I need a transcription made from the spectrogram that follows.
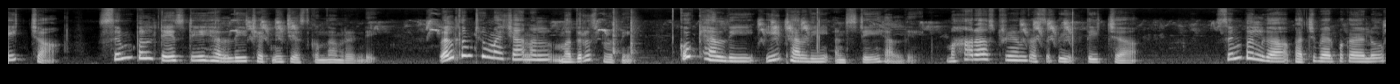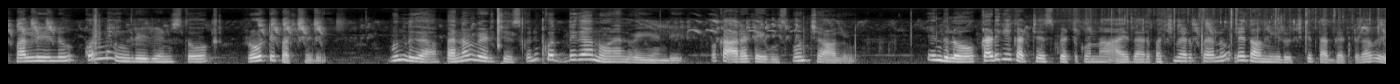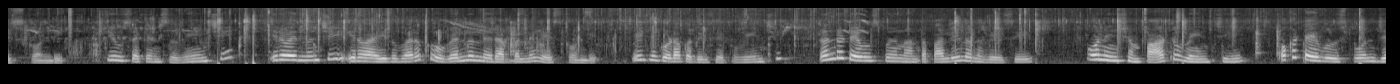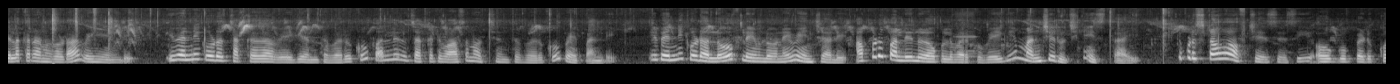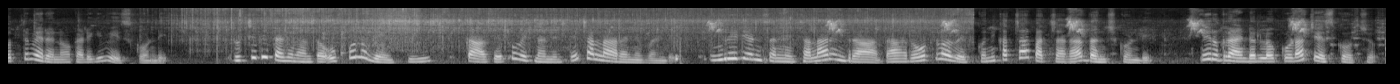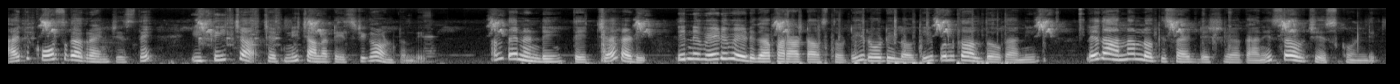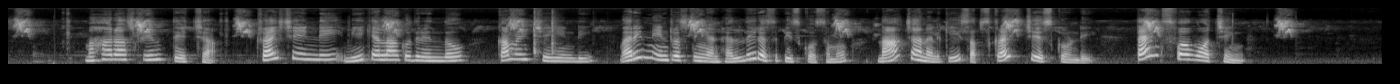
Thecha. Simple tasty healthy chutney చేసుకుందాం రండి. Welcome to my channel Madhura Smriti. Cook healthy eat healthy and stay healthy. Maharashtrian recipe thecha. సింపుల్గా పచ్చిమిరపకాయలు పల్లీలు కొన్ని ఇంగ్రీడియంట్స్తో రోటి పచ్చడి. ముందుగా పెనం వేడి చేసుకుని కొద్దిగా నూనెను వేయండి. ఒక అర టేబుల్ స్పూన్ చాలు. ఇందులో కడిగి కట్ చేసి పెట్టుకున్న ఐదారు పచ్చిమిరపకాయలు లేదా మీ రుచికి తగ్గట్టుగా వేసుకోండి. ఫ్యూ సెకండ్స్ వేయించి ఇరవై నుంచి ఇరవై ఐదు వరకు వెల్లుల్లి రెబ్బల్ని వేసుకోండి. వీటిని కూడా కొద్దిసేపు వేయించి రెండు టేబుల్ స్పూన్ అంత పల్లీలను వేసి ఓ నిమిషం పాటు వేయించి ఒక టేబుల్ స్పూన్ జీలకర్రను కూడా వేయండి. ఇవన్నీ కూడా చక్కగా వేగేంత వరకు పల్లీలు చక్కటి వాసన వచ్చేంత వరకు వేపండి. ఇవన్నీ కూడా లో ఫ్లేమ్లోనే వేయించాలి. అప్పుడు పల్లీలు లోపల వరకు వేగి మంచి రుచిని ఇస్తాయి. ఇప్పుడు స్టవ్ ఆఫ్ చేసేసి ఓ గుప్పెడు కొత్తిమీరను కడిగి వేసుకోండి. రుచికి తగినంత ఉప్పును వేసి కాసేపు వీటినన్నింటినీ చల్లారనివ్వండి. ఇంగ్రీడియంట్స్ అన్ని చల్లారిన తర్వాత రోట్లో వేసుకొని కచ్చా పచ్చాగా దంచుకోండి. మీరు గ్రైండర్లో కూడా చేసుకోవచ్చు. అయితే కోర్సుగా గ్రైండ్ చేస్తే ఈ తీచ్చా చట్నీ చాలా టేస్టీగా ఉంటుంది. అంతేనండి తెచ్చా రెడీ. దీన్ని వేడివేడిగా పరాటాస్ తోటి రోటీలోకి పుల్కాలతో కానీ లేదా అన్నంలోకి సైడ్ డిష్గా కానీ సర్వ్ చేసుకోండి. మహారాష్ట్రియన్ తెచ్చా. ట్రై చేయండి. మీకు ఎలా కుదిరిందో కమెంట్ చేయండి. మరిన్ని ఇంట్రెస్టింగ్ అండ్ హెల్దీ రెసిపీస్ కోసము నా ఛానల్కి సబ్స్క్రైబ్ చేసుకోండి. Thanks for watching.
